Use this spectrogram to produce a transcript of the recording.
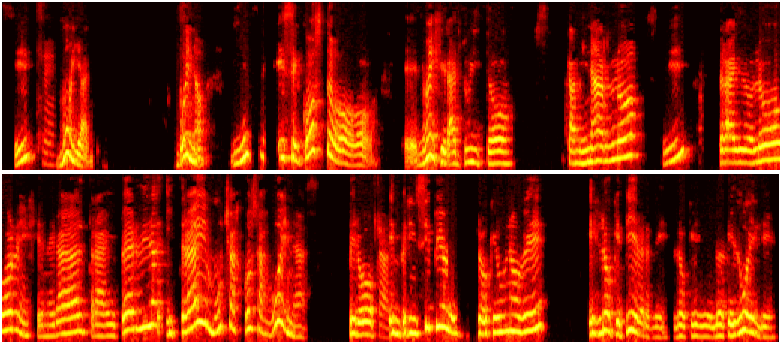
¿sí? Muy alto. Bueno, y ese, costo eh, no es gratuito. Caminarlo, ¿sí? Trae dolor en general, trae pérdida y trae muchas cosas buenas, pero en principio lo, que uno ve es lo que pierde, lo que, lo que duele.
